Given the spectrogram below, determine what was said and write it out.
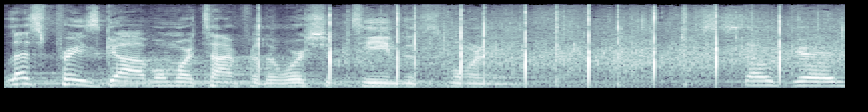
Let's praise God one more time for the worship team this morning. So good.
